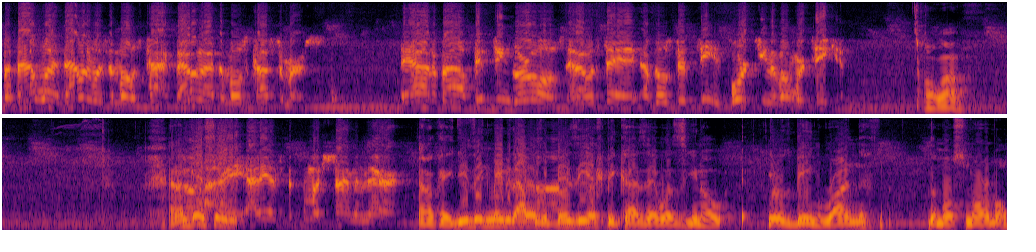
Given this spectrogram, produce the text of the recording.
but that one, that one was the most packed. That one had the most customers. They had about 15 girls, and I would say of those 15, 14 of them were taken. Oh wow! And I'm so guessing I, I, didn't spend much time in there. Okay, do you think maybe that was the um, busiest because it was, you know, it was being run the most normal?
